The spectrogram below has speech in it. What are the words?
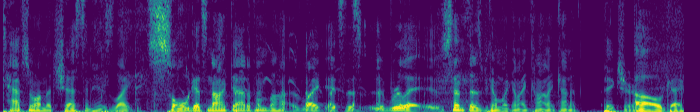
taps him on the chest, and his like soul gets knocked out of him. Behind, like it's this really since then it's become like an iconic kind of picture. Oh, okay.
